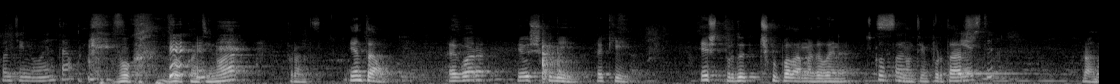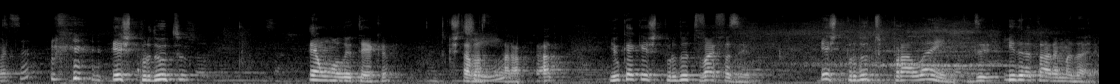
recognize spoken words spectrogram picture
Continua então. Vou, vou continuar. Pronto. Então, agora eu escolhi aqui este produto. Desculpa lá, Madalena, Desculpa. se não te importares. Este, Pronto. força. Este produto é um oleoteca, de que estava Sim. a falar há bocado. E o que é que este produto vai fazer? Este produto, para além de hidratar a madeira,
